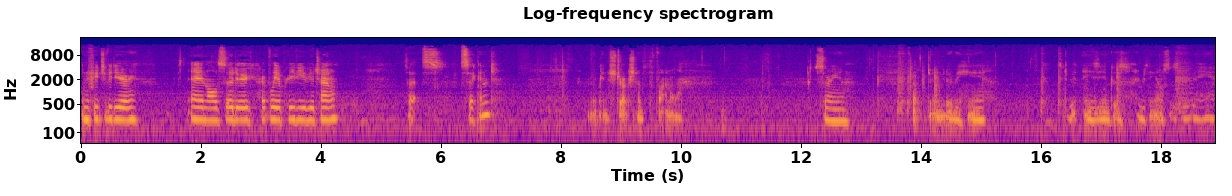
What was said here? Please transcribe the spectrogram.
in a future video. And I'll also do, hopefully, a preview of your channel. So that's second. And the construction of the final one. Sorry, I'm doing it over here. It's a bit easier because everything else is over here.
